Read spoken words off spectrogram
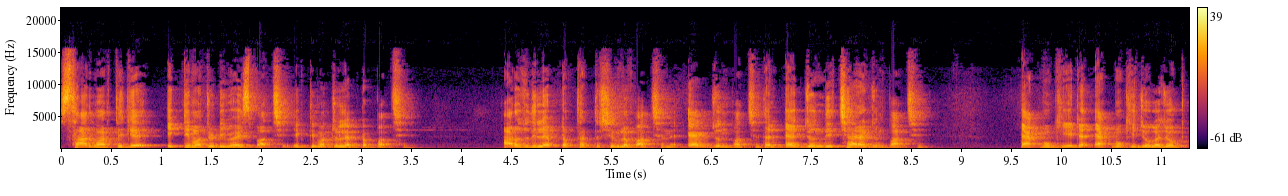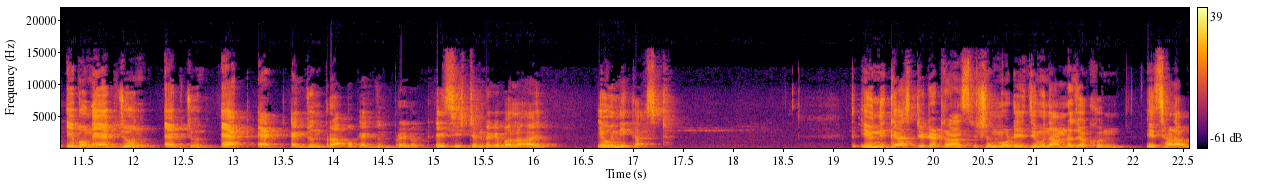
সার্ভার থেকে একটি মাত্র ডিভাইস পাচ্ছে একটি মাত্র ল্যাপটপ পাচ্ছে। আরও যদি ল্যাপটপ থাকতো, সেগুলো পাচ্ছে না, একজন পাচ্ছে, তাহলে একজন দিচ্ছে আর একজন পাচ্ছে। একমুখী, এটা একমুখী যোগাযোগ এবং একজন একজন, এক এক, একজন প্রাপক, একজন প্রেরক। এই সিস্টেমটাকে বলা হয় ইউনিকাস্ট। তো ইউনিকাস্ট ডেটা ট্রান্সমিশন মোডে যেমন আমরা যখন, এছাড়াও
